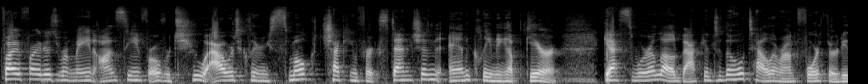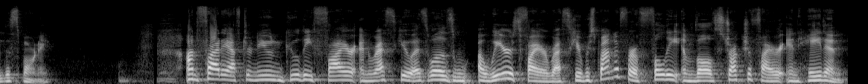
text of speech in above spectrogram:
Firefighters remained on scene for over two hours, clearing smoke, checking for extension, and cleaning up gear. Guests were allowed back into the hotel around 4.30 this morning. On Friday afternoon, Goulais Fire and Rescue, as well as Aweres Fire Rescue, responded for a fully involved structure fire in Heyden.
